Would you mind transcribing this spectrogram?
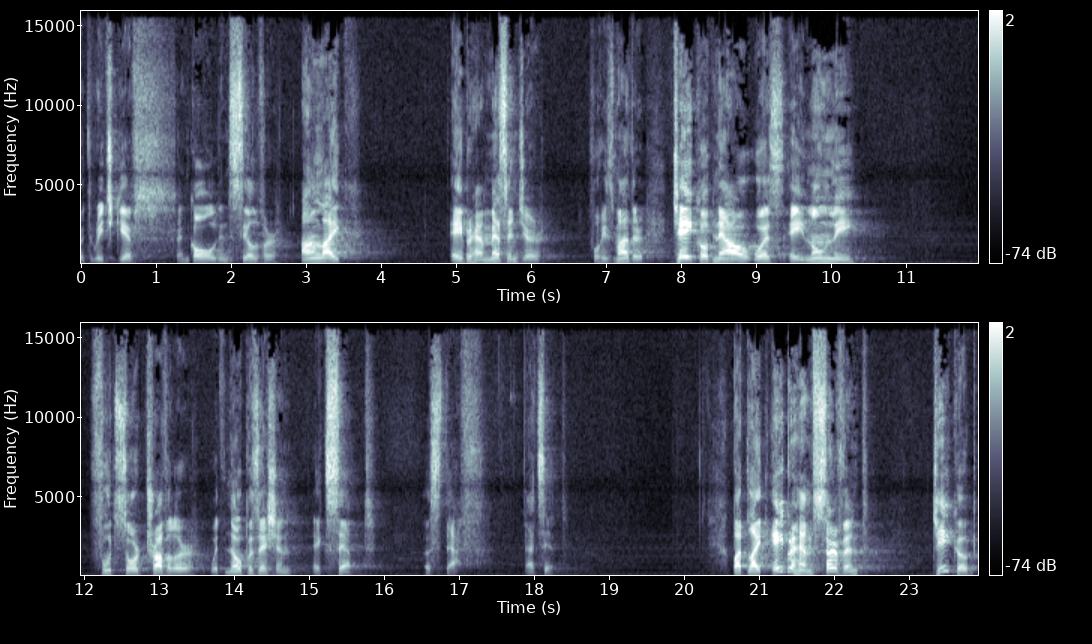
with rich gifts and gold and silver, unlike Abraham messenger for his mother, Jacob now was a lonely, footsore traveler with no possession except a staff. That's it. But like Abraham's servant, Jacob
